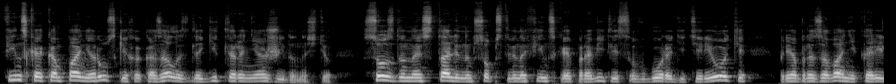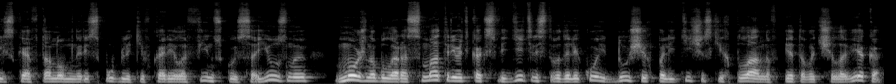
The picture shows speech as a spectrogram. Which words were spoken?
Финская кампания русских оказалась для Гитлера неожиданностью. Созданное Сталиным собственно финское правительство в городе Тереоке при образовании Карельской автономной республики в Карело-Финскую союзную можно было рассматривать как свидетельство далеко идущих политических планов этого человека,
